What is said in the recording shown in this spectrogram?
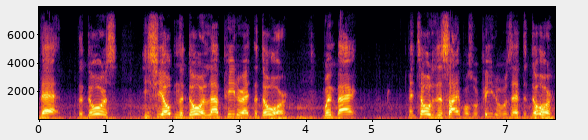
that the doors. She opened the door and left Peter at the door. Went back and told the disciples where Peter was at the door,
